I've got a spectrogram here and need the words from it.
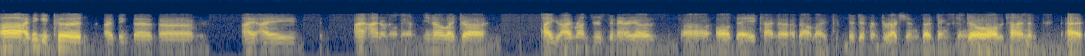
Uh, I think it could. I think that um, I, I I I don't know, man. You know, like uh, I I run through scenarios uh, all day, kind of about like the different directions that things can go all the time, and at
